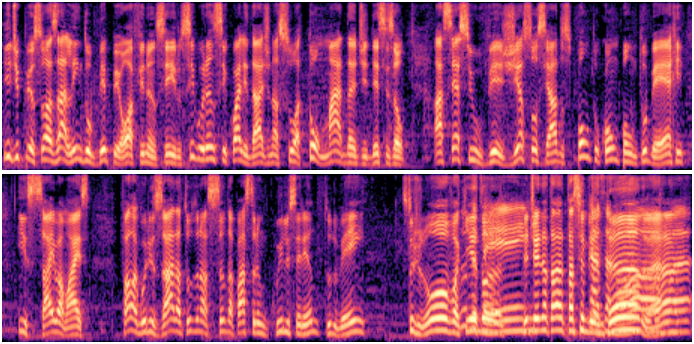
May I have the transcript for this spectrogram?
e de pessoas além do BPO financeiro, segurança e qualidade na sua tomada de decisão. Acesse o vgassociados.com.br e saiba mais. Fala gurizada, tudo na Santa Paz, tranquilo e sereno, tudo bem? Estúdio novo aqui, Tudo tô- a gente ainda tá, tá se ambientando, né?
